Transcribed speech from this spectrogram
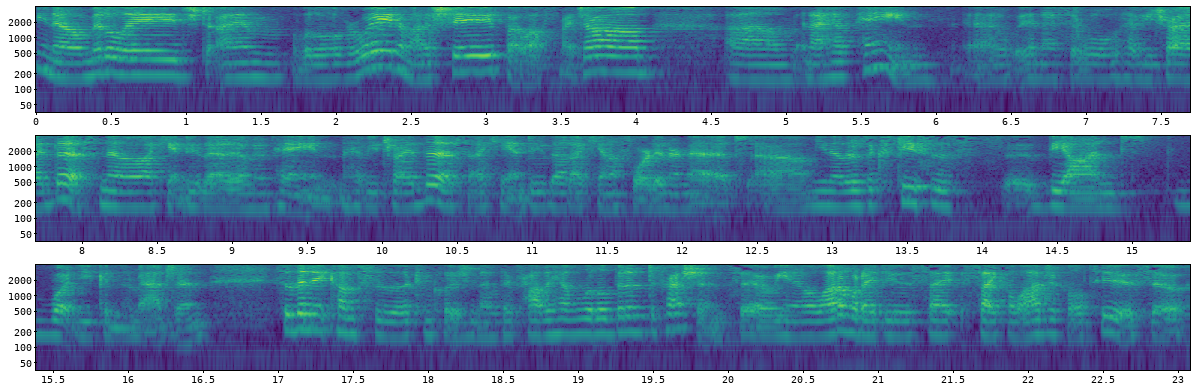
you know middle aged. I'm a little overweight. I'm out of shape. I lost my job. Um, and I have pain. Uh, and I said, Well, have you tried this? No, I can't do that. I'm in pain. Have you tried this? I can't do that. I can't afford internet. Um, you know, there's excuses uh, beyond what you can imagine. So then it comes to the conclusion of they probably have a little bit of depression. So, you know, a lot of what I do is psy- psychological too. So,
